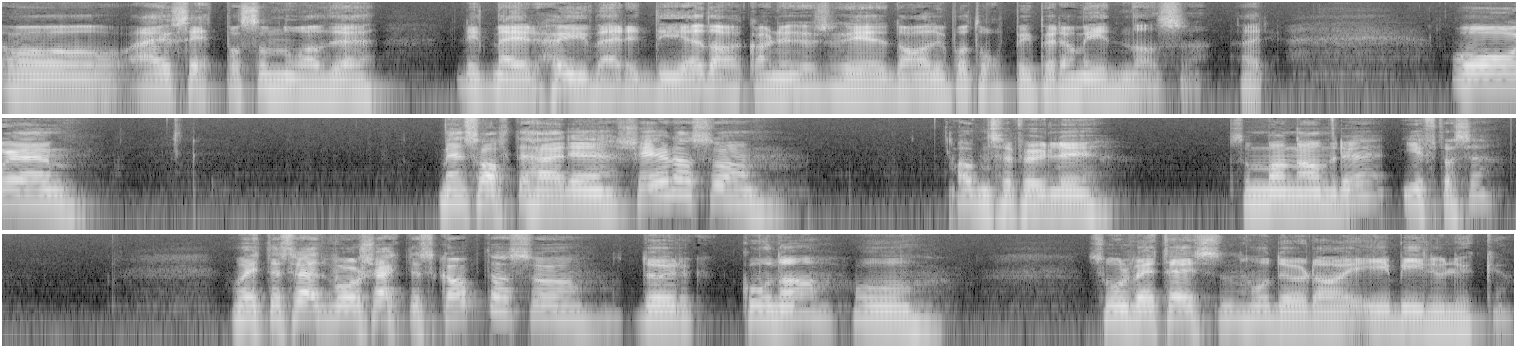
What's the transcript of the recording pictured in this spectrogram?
Og er jo sett på som noe av det litt mer høyverdige, da, kan du si, da er du på topp i pyramiden, altså. Her. Og eh, mens alt det her eh, skjer, da, så hadde han selvfølgelig, som mange andre, gifta seg. Og etter 30 års ekteskap, da, så dør kona, og Solveig Theisen, hun dør da i bilulykke.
